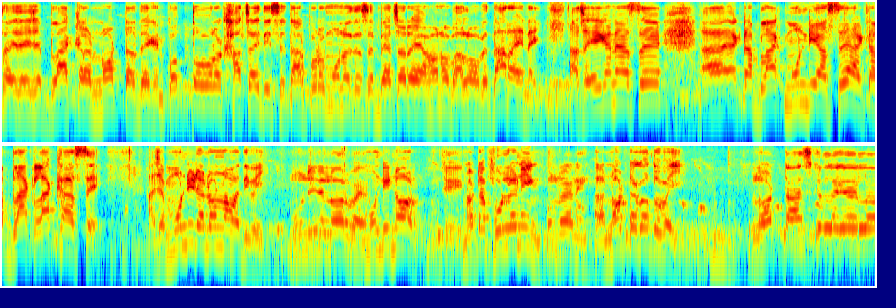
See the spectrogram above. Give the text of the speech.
সাইজ এই যে ব্ল্যাক কালার নটটা দেখেন কত বড় খাঁচাই দিছে। তারপরে মনে হইতেছে বেচারা এখনও ভালোভাবে দাঁড়ায় নাই। আচ্ছা এখানে আছে একটা ব্ল্যাক মুন্ডি আছে আর একটা ব্ল্যাক লাখা আছে। আচ্ছা মুন্ডিটা নর নামাদি ভাই? মুন্ডিটা নর ভাই। মুন্ডি নর? জি। নটটা ফুল রানিং কোন রানিং নটটা কত ভাই? লটটা আজকের লাগে হলো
